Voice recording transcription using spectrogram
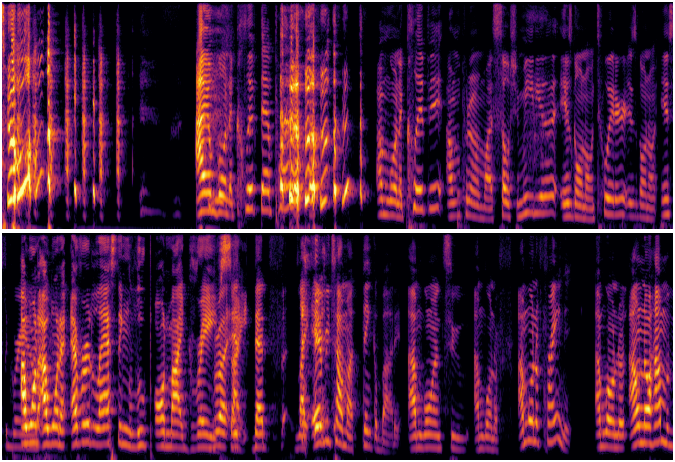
to. I am going to clip that part. I'm going to clip it. I'm gonna put it on my social media. It's going on Twitter. It's going on Instagram. I want I want an everlasting loop on my grave Bruh, it- site. that like every time I think about it, I'm going to I'm going to I'm going to frame it. I'm going to I don't know how I'm gonna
